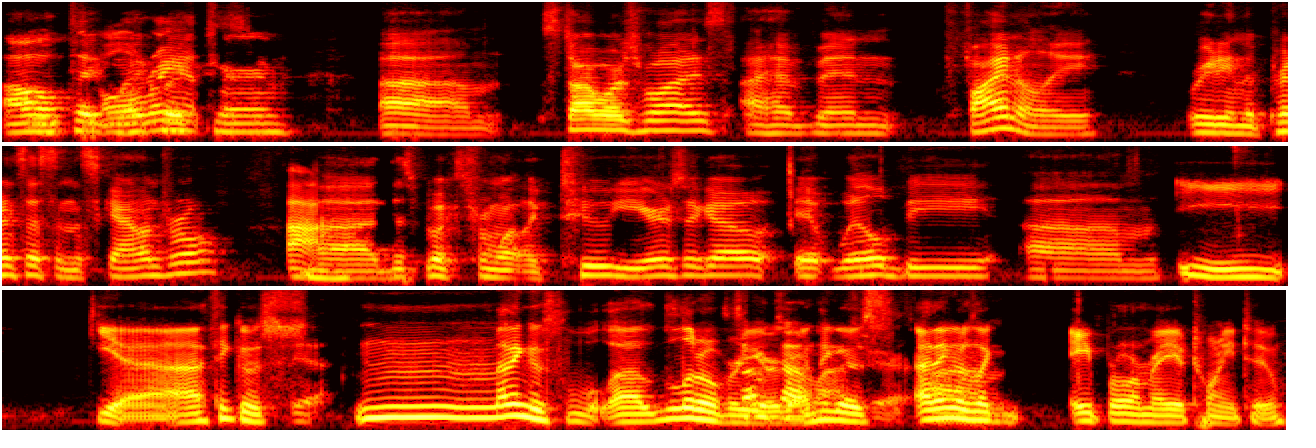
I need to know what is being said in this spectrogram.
I'll take All my quick turn. Um, Star Wars wise, I have been finally reading The Princess and the Scoundrel. Ah, Uh, this book's from what, like two years ago. It will be. Um, E- yeah, I think it was. Yeah. Mm, I think it was a little over a year ago. I think it was. year. I think it was like Um, April or May of 22.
